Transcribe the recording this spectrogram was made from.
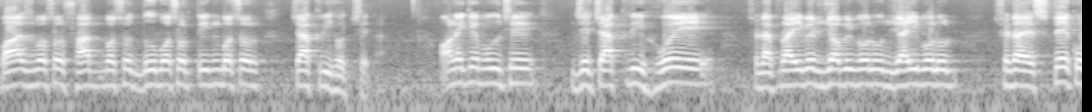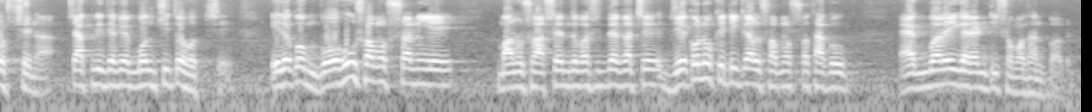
পাঁচ বছর, সাত বছর, দু বছর, তিন বছর চাকরি হচ্ছে না। অনেকে বলছে যে চাকরি হয়ে সেটা প্রাইভেট জবই বলুন, যাই বলুন, সেটা স্টে করছে না, চাকরি থেকে বঞ্চিত হচ্ছে। এরকম বহু সমস্যা নিয়ে মানুষ আসেন দেবাসীদের কাছে যে কোনো ক্রিটিক্যাল সমস্যা থাকুক, একবারেই গ্যারান্টি সমাধান পাবেন।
